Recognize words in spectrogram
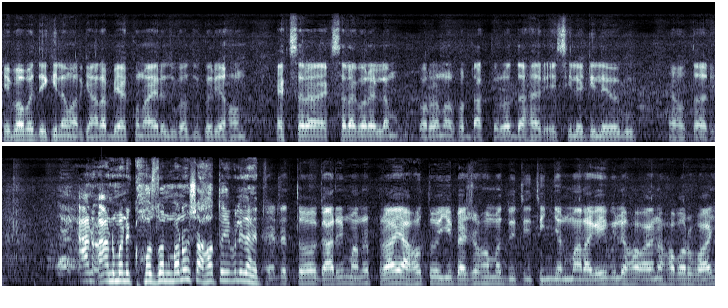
এভাবে দেখিলাম আর কি আমরা ব্যাকুন আয়ের যোগাযোগ করি, এখন এক্সরা এক্সরা করাইলাম, করানোর পর ডাক্তারও দেখার এই সিলেটি লেবু হতো আর আন- আনুমানিক কজন মানুষ আহত হই বলে জানেন এটা তো গাড়ির মানুষ প্রায় আহত হয়ে। বেশ সময় দুই তিন- তিনজন মারা গেই বলে হয় না খবর হয়।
